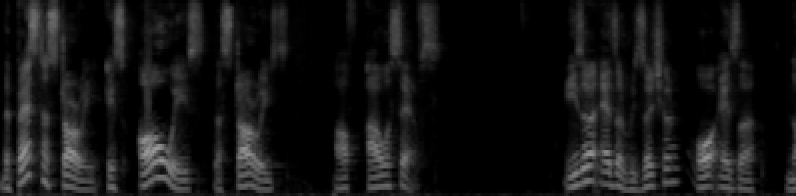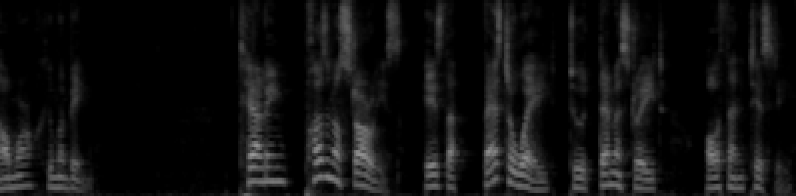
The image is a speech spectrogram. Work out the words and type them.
The best story is always the stories of ourselves, either as a researcher or as a normal human being. Telling personal stories is the best way to demonstrate authenticity.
